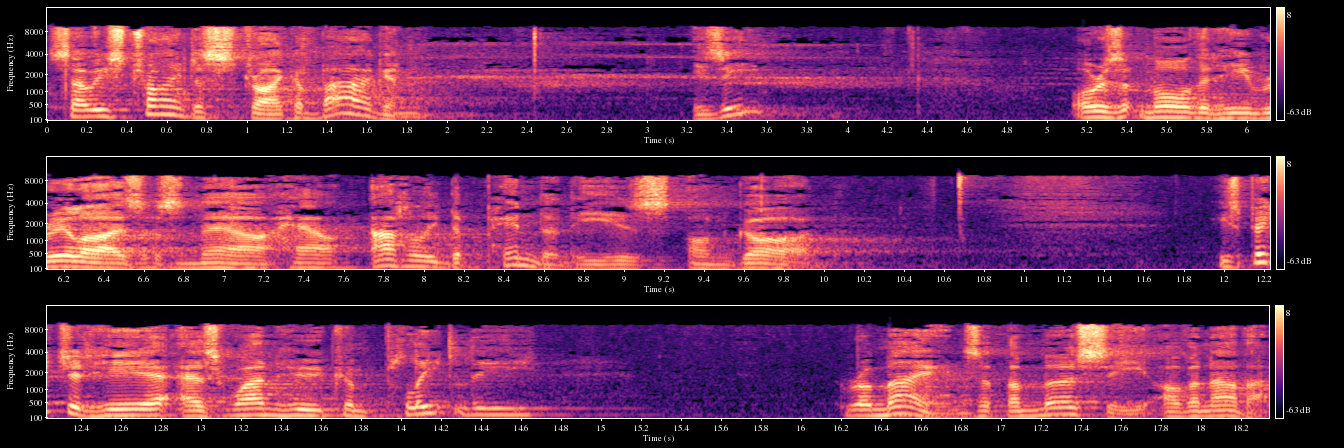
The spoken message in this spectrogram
So he's trying to strike a bargain. Is he? Or is it more that he realizes now how utterly dependent he is on God? He's pictured here as one who completely remains at the mercy of another.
